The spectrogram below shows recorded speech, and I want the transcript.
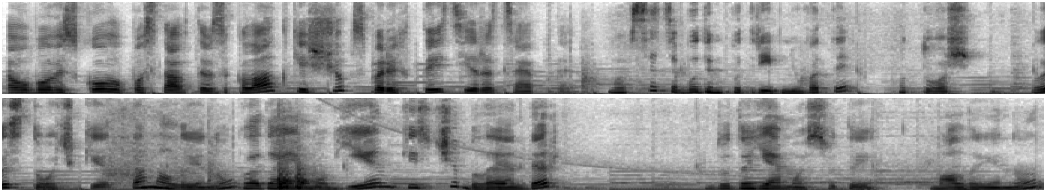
Та обов'язково поставте в закладки, щоб зберегти ці рецепти. Ми все це будемо подрібнювати. Отож, листочки та малину вкладаємо в ємкість чи блендер, додаємо сюди малину,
